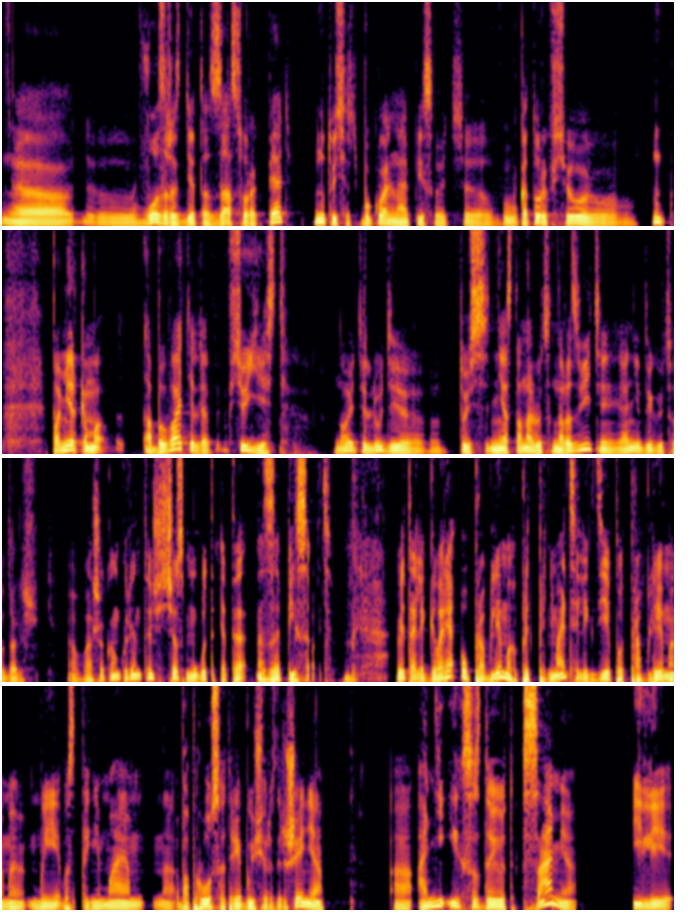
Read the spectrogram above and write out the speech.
возраст где-то за 45, ну, то есть буквально описывать, э, у которых все, ну, по меркам обывателя все есть. Но эти люди, то есть не останавливаются на развитии, и они двигаются дальше. Ваши конкуренты сейчас могут это записывать. Виталий, говоря о проблемах предпринимателей, где под проблемами мы воспринимаем а, вопросы, требующие разрешения, а, они их создают сами или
